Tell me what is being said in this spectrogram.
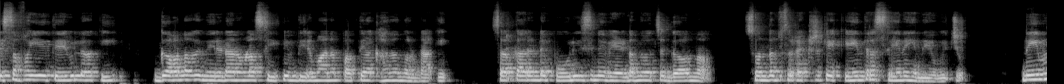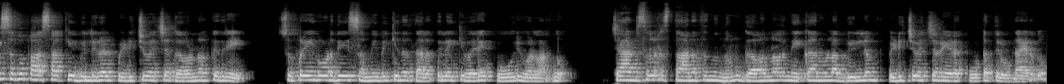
എസ് എഫ് ഐയെ തെരുവിലിറക്കി ഗവർണറെ നേരിടാനുള്ള സി പി എം തീരുമാനം പ്രത്യാഘാതങ്ങൾ ഉണ്ടാക്കി സർക്കാരിന്റെ പോലീസിനെ വേണ്ടെന്ന് വെച്ച ഗവർണർ സ്വന്തം സുരക്ഷയ്ക്ക് കേന്ദ്ര സേനയെ നിയോഗിച്ചു. നിയമസഭ പാസാക്കിയ ബില്ലുകൾ പിടിച്ചുവെച്ച ഗവർണർക്കെതിരെ സുപ്രീം കോടതിയെ സമീപിക്കുന്ന തലത്തിലേക്ക് വരെ പോര് വളർന്നു. ചാൻസലർ സ്ഥാനത്തു നിന്നും ഗവർണറെ നീക്കാനുള്ള ബില്ലും പിടിച്ചുവെച്ചവയുടെ കൂട്ടത്തിലുണ്ടായിരുന്നു.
